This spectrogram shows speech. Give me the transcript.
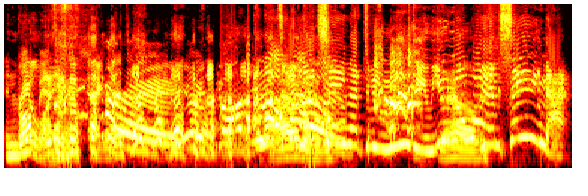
in real Balb life. Hey, hey, I'm not, I'm not saying that to be mean to you. You know why I'm saying that.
